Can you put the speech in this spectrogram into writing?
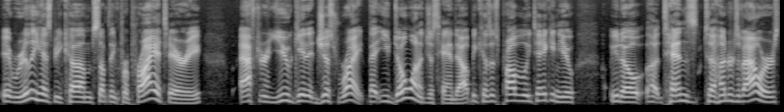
It really has become something proprietary after you get it just right that you don't want to just hand out because it's probably taking you you know, uh, tens to hundreds of hours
